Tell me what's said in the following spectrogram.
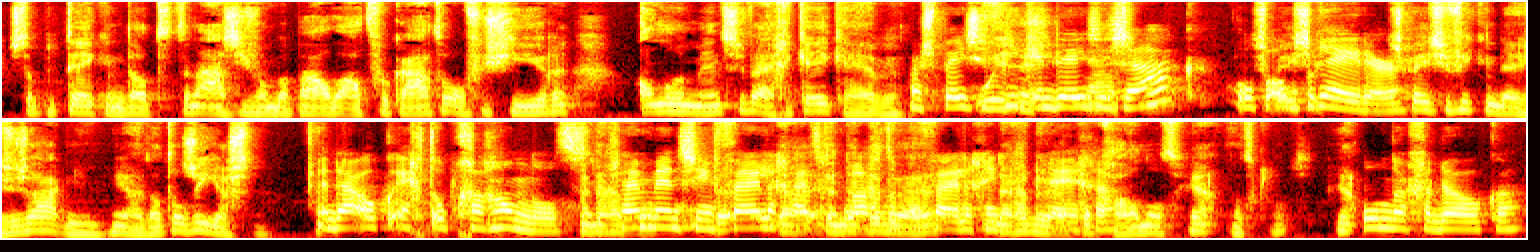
Dus dat betekent dat ten aanzien van bepaalde advocaten, officieren, andere mensen wij gekeken hebben. Maar specifiek in deze zaak of ook breder? Specifiek in deze zaak nu, ja, dat als eerste. En daar ook echt op gehandeld? Er zijn mensen in veiligheid gebracht, op beveiliging gekregen? Daar hebben we op gehandeld, ja, dat klopt. Ja. Ondergedoken?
